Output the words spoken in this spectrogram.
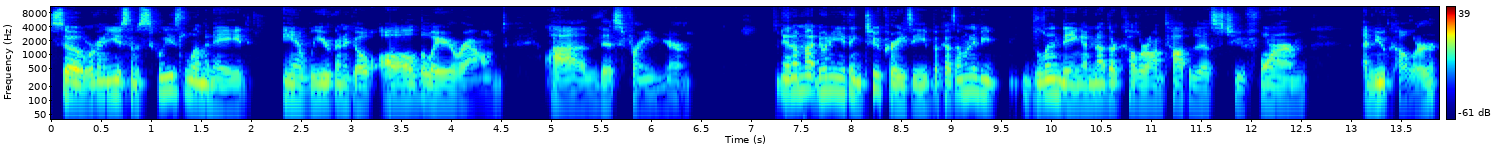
So we're going to use some squeezed lemonade and we are going to go all the way around uh, this frame here. And I'm not doing anything too crazy because I'm going to be blending another color on top of this to form a new color.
